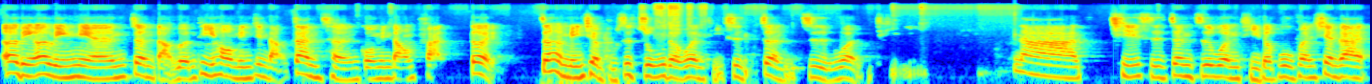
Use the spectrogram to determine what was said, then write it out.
二零二零年政党轮替后，民进党赞成，国民党反对，这很明显不是猪的问题，是政治问题。那其实政治问题的部分，现在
